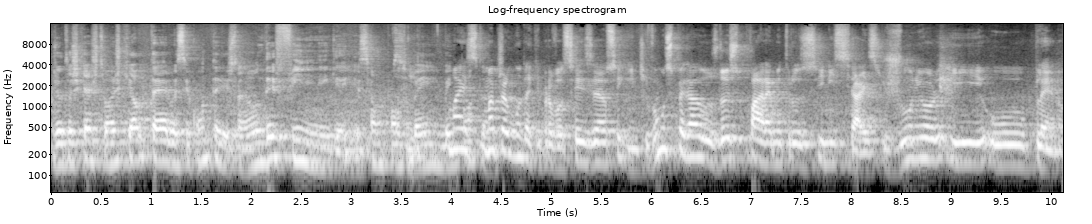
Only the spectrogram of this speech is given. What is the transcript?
de outras questões que alteram esse contexto, né? não define ninguém. Esse é um ponto bem, bem Mas importante. uma pergunta aqui para vocês é o seguinte: vamos pegar os dois parâmetros iniciais, júnior e o pleno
